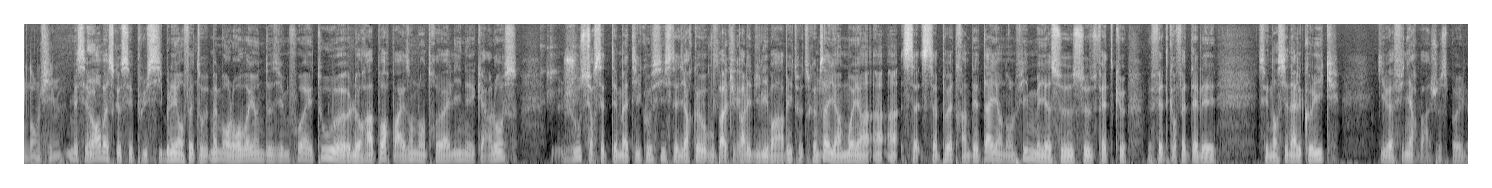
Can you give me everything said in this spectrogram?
dans le film. Mais c'est marrant parce que c'est plus ciblé en fait, même en le revoyant une deuxième fois et tout, euh, le rapport par exemple entre Aline et Carlos joue sur cette thématique aussi, c'est-à-dire que vous par- tu parlais du libre arbitre, des trucs comme ça, il y a un moyen, ça peut être un détail hein, dans le film, mais il y a ce, ce fait que le fait qu'en fait elle est, c'est une ancienne alcoolique qui va finir, bah je spoil,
